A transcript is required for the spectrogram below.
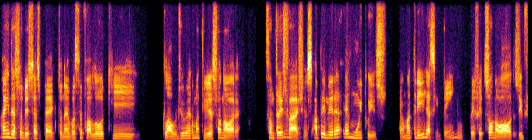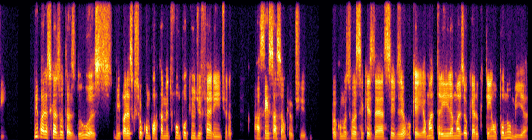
Ainda sobre esse aspecto, né? Você falou que Cláudio era uma trilha sonora. São três Sim. faixas. A primeira é muito isso é uma trilha, assim, tem efeitos sonoros, enfim. Me parece que as outras duas, me parece que o seu comportamento foi um pouquinho diferente, era a sensação que eu tive. Foi como se você quisesse dizer, ok, é uma trilha, mas eu quero que tenha autonomia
